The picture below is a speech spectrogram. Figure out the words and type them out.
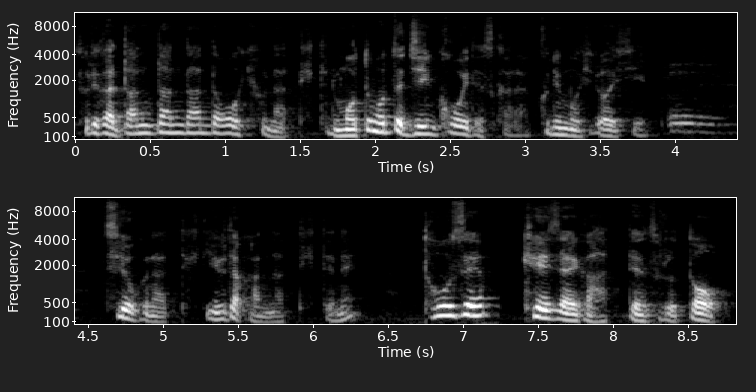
それがだんだんだんだん大きくなってきてもともと人口多いですから国も広いし、強くなってきて豊かになってきてね。当然経済が発展すると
